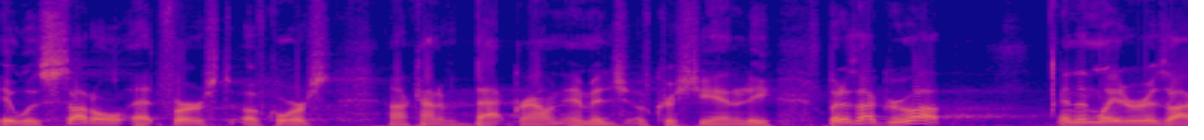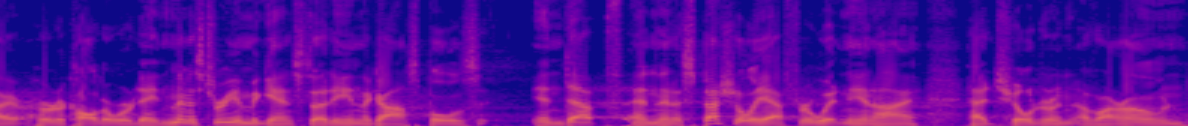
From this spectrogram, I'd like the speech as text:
It was subtle at first, of course, uh, kind of background image of Christianity. But as I grew up, and then later, as I heard a call to ordained ministry and began studying the Gospels in depth, and then especially after Whitney and I had children of our own,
